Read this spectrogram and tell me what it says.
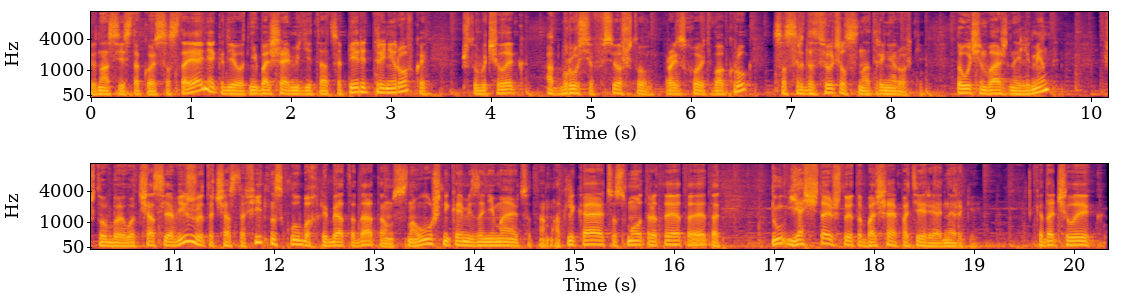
И у нас есть такое состояние, где вот небольшая медитация перед тренировкой, чтобы человек, отбросив все, что происходит вокруг, сосредоточился на тренировке. Это очень важный элемент – чтобы вот сейчас я вижу, это часто в фитнес-клубах ребята, да, там с наушниками занимаются, там отвлекаются, смотрят это, это. Ну, я считаю, что это большая потеря энергии. Когда человек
